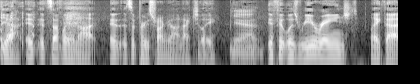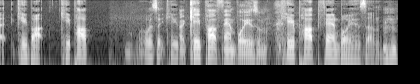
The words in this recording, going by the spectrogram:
Yeah, it, it's definitely a not. It, it's a pretty strong not, actually. yeah. If it was rearranged like that, K-pop, K-pop, what was it? K- Uh, K-pop fanboyism. K-pop fanboyism. Mhm.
